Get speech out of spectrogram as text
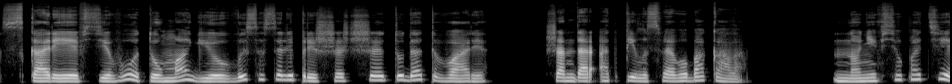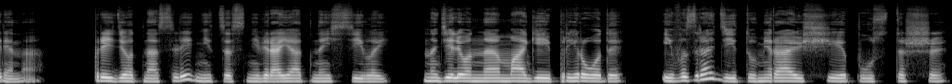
Скорее всего, ту магию высосали пришедшие туда твари. Шандар отпил из своего бокала. Но не все потеряно. Придет наследница с невероятной силой, наделенная магией природы, и возродит умирающие пустоши.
